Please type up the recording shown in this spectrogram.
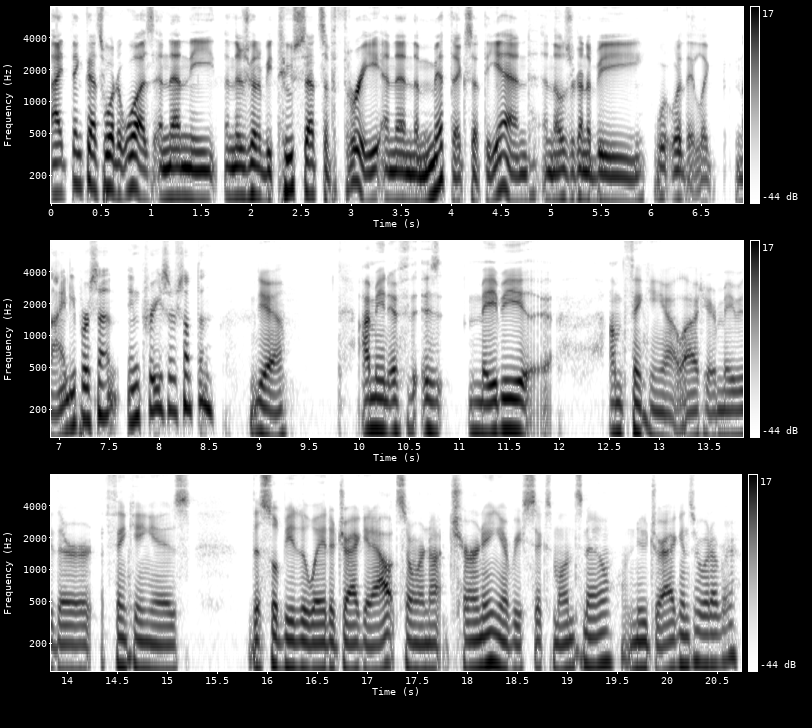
I think that's what it was. And then the and there's going to be two sets of three, and then the mythics at the end, and those are going to be what were they like ninety percent increase or something? Yeah, I mean, if is maybe I'm thinking out loud here. Maybe their thinking is this will be the way to drag it out, so we're not churning every six months now, new dragons or whatever.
